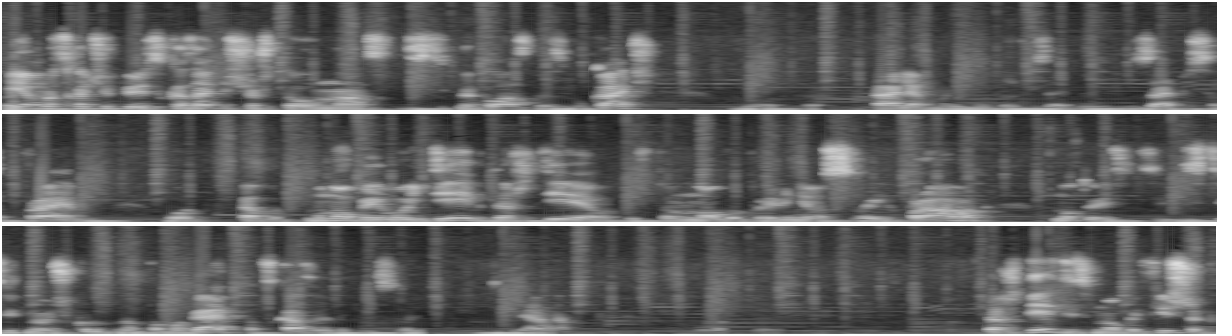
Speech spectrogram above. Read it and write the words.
Я просто хочу пересказать еще, что у нас действительно классный звукач. Вот, Виталия, мы ему обязательно запись отправим. Вот, вот много его идей в дожде, вот, то есть он много привнес своих правок. Ну, то есть действительно очень круто нам помогает, подсказывает таким своим взглядом. Вот. В дожде здесь много фишек,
